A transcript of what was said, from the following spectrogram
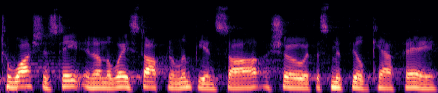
to Washington State, and on the way stopped in Olympia and saw a show at the Smithfield Cafe,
